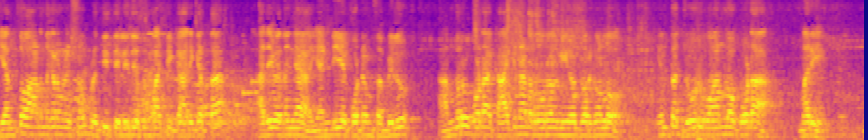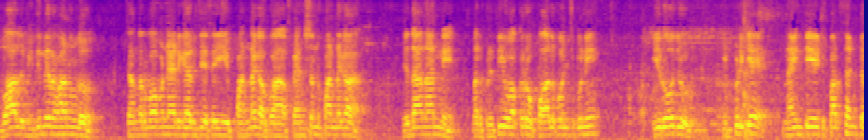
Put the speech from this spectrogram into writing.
ఎంతో ఆనందకరమైన విషయం ప్రతి తెలుగుదేశం పార్టీ కార్యకర్త అదేవిధంగా ఎన్డీఏ కూటమి సభ్యులు అందరూ కూడా కాకినాడ రూరల్ నియోజకవర్గంలో ఇంత జోరు వానలో కూడా మరి వాళ్ళు విధి నిర్వహణలో చంద్రబాబు నాయుడు గారు చేసే ఈ పండగ పెన్షన్ పండగ విధానాన్ని మరి ప్రతి ఒక్కరూ పాలు పంచుకుని ఈరోజు ఇప్పటికే నైంటీ ఎయిట్ పర్సెంట్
